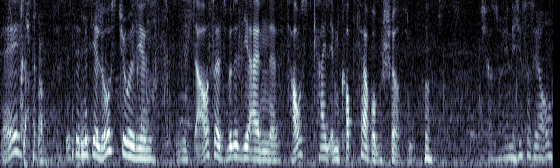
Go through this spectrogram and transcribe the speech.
Hey, was ist denn mit dir los, Julian? Du siehst aus, als würde dir ein äh, Faustkeil im Kopf herumschürfen. Tja, so ähnlich ist es ja auch.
